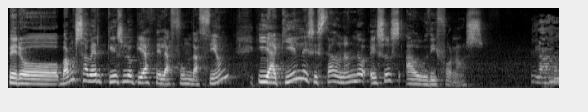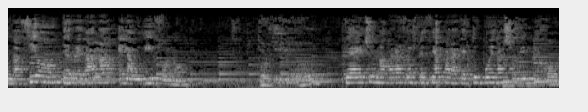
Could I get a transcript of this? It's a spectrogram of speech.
Pero vamos a ver qué es lo que hace la fundación y a quién les está donando esos audífonos. La fundación te regala el audífono. Por Dios. Te ha hecho un aparato especial para que tú puedas oír mejor.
